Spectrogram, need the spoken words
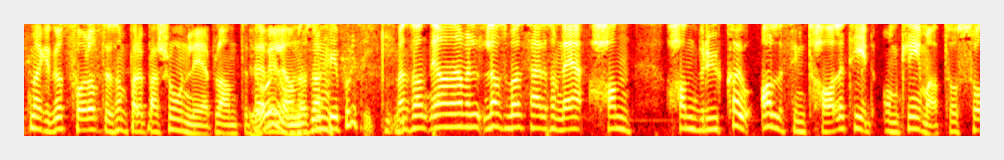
utmerket godt forhold til sånn på det personlige plan til Per-Willy Amundsen. Nå snakker vi politikk. Men sånn, ja, nei, men la oss bare si det som det er. Han han bruker jo all sin taletid om klima til å så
